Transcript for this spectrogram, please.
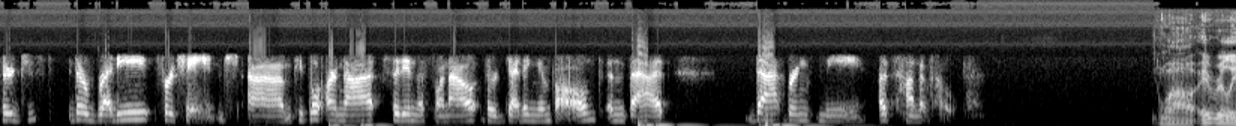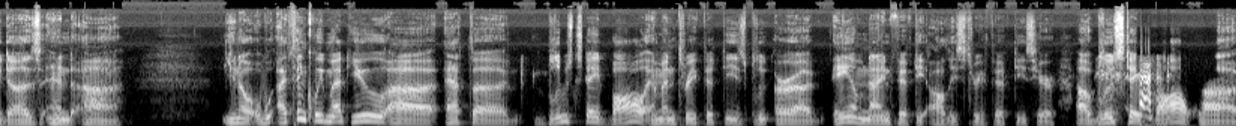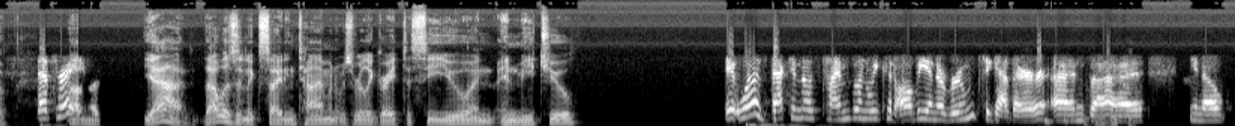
they're just, they're ready for change. Um, people are not sitting this one out. They're getting involved, and that that brings me a ton of hope. Wow, it really does. And uh, you know, I think we met you uh, at the Blue State Ball, MN 350s, Blue or uh, AM 950. All these 350s here. Uh, Blue State Ball. Uh, That's right. uh, yeah, that was an exciting time, and it was really great to see you and, and meet you. It was back in those times when we could all be in a room together and, uh, you know,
